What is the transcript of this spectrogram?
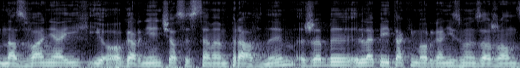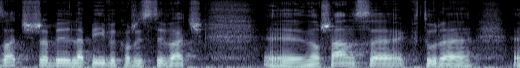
nazwania ich i ogarnięcia systemem prawnym, żeby lepiej takim organizmem zarządzać, żeby lepiej wykorzystywać e, no, szanse, które e,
